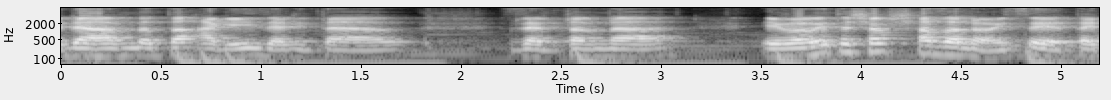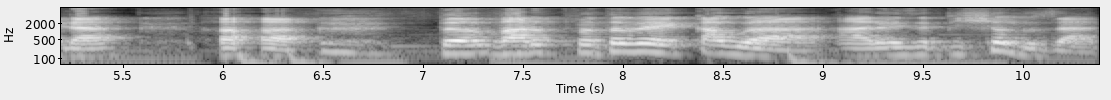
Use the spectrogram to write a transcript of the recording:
এটা আমরা তো আগেই জানিতাম, জানতাম না। এভাবে তো সব সাজানো হয়েছে তাই না? তো ভারত প্রথমে কাউয়া আর ওই যে বিশ্ব লুজার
